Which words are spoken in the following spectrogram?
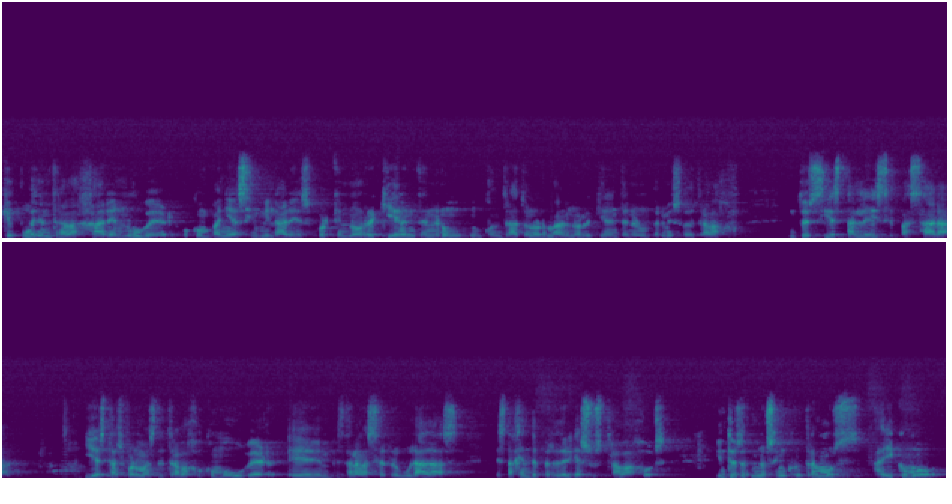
que pueden trabajar en Uber o compañías similares porque no requieren tener un, contrato normal, no requieren tener un permiso de trabajo. Entonces, si esta ley se pasara y estas formas de trabajo como Uber eh, empezaran a ser reguladas, esta gente perdería sus trabajos. Y entonces nos encontramos ahí como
